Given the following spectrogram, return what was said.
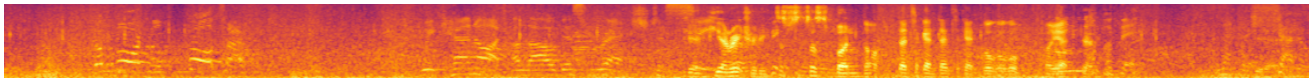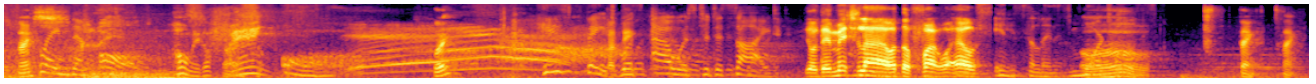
The mortals falter! We cannot allow this wretch to Okay, see key and rage ready. Just, just burn. No, 10 seconds, 10 seconds. Go, go, go. Oh yeah. Okay. Enough of this. Let the shadows Nice. claim them all. Oh my god, Frank! Wait. His fate was ours to decide. Yo, damage lah, what the fuck, what else? Insolence Oh. mortals. Thanks, thanks.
